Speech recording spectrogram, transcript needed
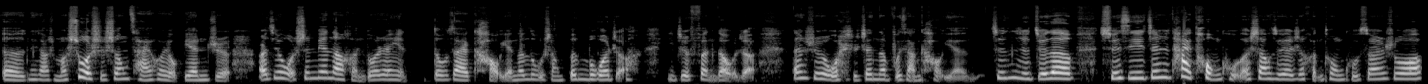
呃那叫什么硕士生才会有编制，而且我身边的很多人也。都在考研的路上奔波着，一直奋斗着。但是我是真的不想考研，真的是觉得学习真是太痛苦了，上学也是很痛苦。虽然说。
